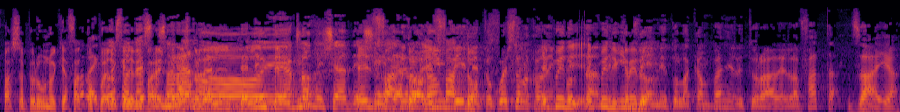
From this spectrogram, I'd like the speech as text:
passa per uno che ha fatto Vabbè, quello che deve fare il ministro dell'interno. i giudici a e il decidere. fatto, Però e il in fatto- Veneto, è una cosa e quindi, importante, e quindi in credo, Veneto la campagna elettorale l'ha fatta Zaia,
